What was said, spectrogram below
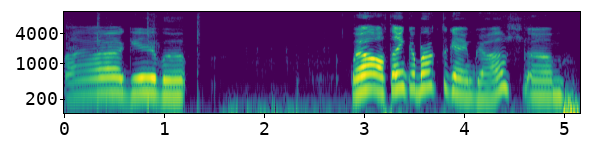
I give up. Well, I think I broke the game, guys. Um.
